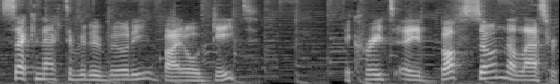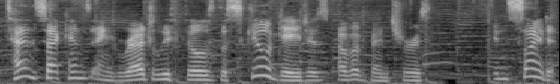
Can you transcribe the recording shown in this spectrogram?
Second activated ability, Vital Gate. It creates a buff zone that lasts for 10 seconds and gradually fills the skill gauges of adventurers inside it.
